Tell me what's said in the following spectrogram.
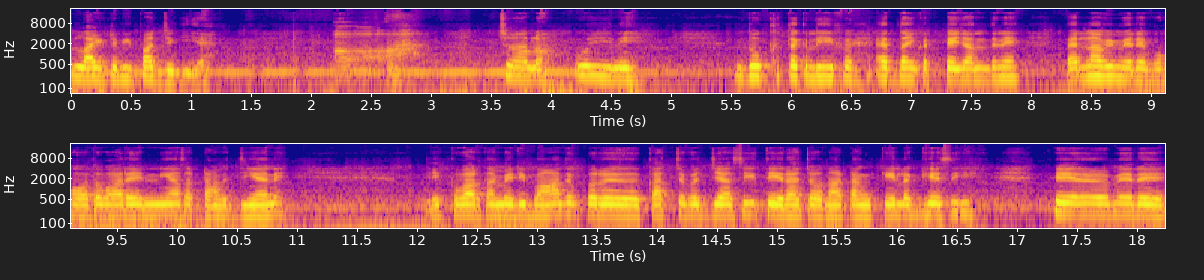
ਲਾਈਟ ਵੀ ਭੱਜ ਗਈ ਹੈ। ਆਹ, ਚਲੋ, ਕੋਈ ਨਹੀਂ ਦੁੱਖ, ਤਕਲੀਫ ਐਦਾਂ ਹੀ ਕੱਟੇ ਜਾਂਦੇ ਨੇ। ਪਹਿਲਾਂ ਵੀ ਮੇਰੇ ਬਹੁਤ ਵਾਰ ਇੰਨੀਆਂ ਸੱਟਾਂ ਵੱਜੀਆਂ ਨੇ। ਇੱਕ ਵਾਰ ਤਾਂ ਮੇਰੀ ਬਾਹ ਦੇ ਉੱਪਰ ਕੱਚ ਵੱਜਿਆ ਸੀ 13 14 ਟੰਕੇ ਲੱਗੇ ਸੀ। ਫਿਰ ਮੇਰੇ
